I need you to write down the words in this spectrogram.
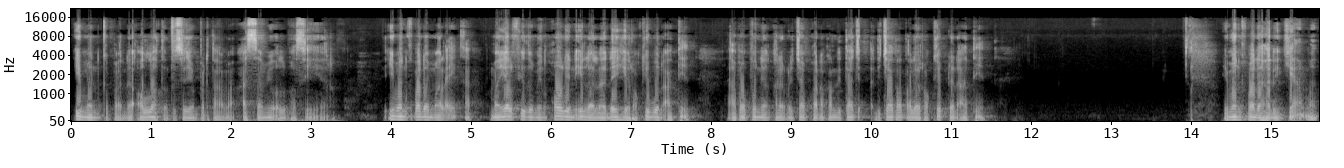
Iman kepada Allah tentu saja yang pertama. As-Sami'ul Basir iman kepada malaikat. Mayal min qawlin illa ladaihi atid. Apa pun yang kalian ucapkan akan dicatat oleh raqib dan atid. Iman kepada hari kiamat.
